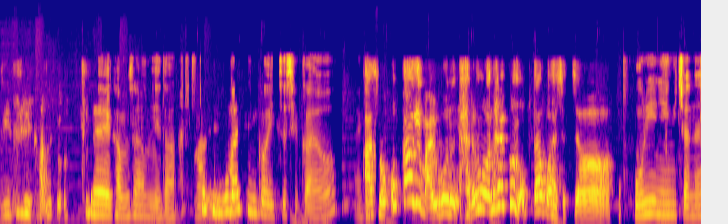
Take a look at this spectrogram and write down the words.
믿음이 가는 것 같아요. 네, 감사합니다. 또 네. 궁금하신 거 있으실까요? 아, 저 옷가게 말고는 다른 건 할 건 없다고 하셨죠? 우리님 있잖아요.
